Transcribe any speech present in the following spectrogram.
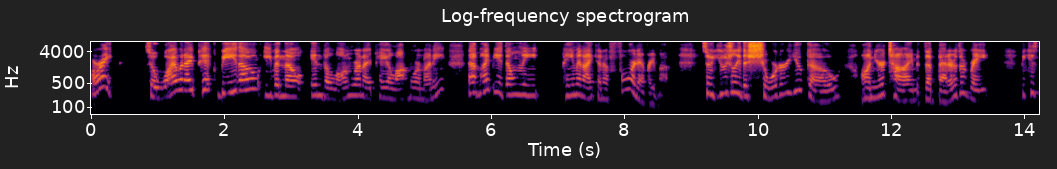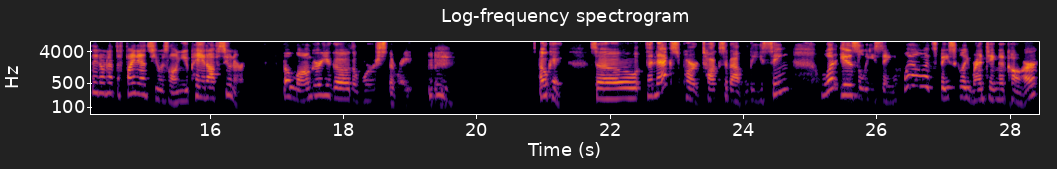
All right. So why would I pick B though, even though in the long run I pay a lot more money? That might be the only payment I can afford every month. So usually the shorter you go on your time, the better the rate because they don't have to finance you as long. You pay it off sooner. The longer you go, the worse the rate. Okay, so the next part talks about leasing. What is leasing? Well, it's basically renting a car.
